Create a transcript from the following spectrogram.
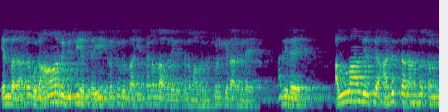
என்பதாக ஒரு ஆறு விஷயத்தை ரசூலுல்லாஹி சல்லா அலி வல்லம் அவர்கள் சொல்கிறார்களே. அதிலே அல்லாவிற்கு அடுத்ததாக சொன்ன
